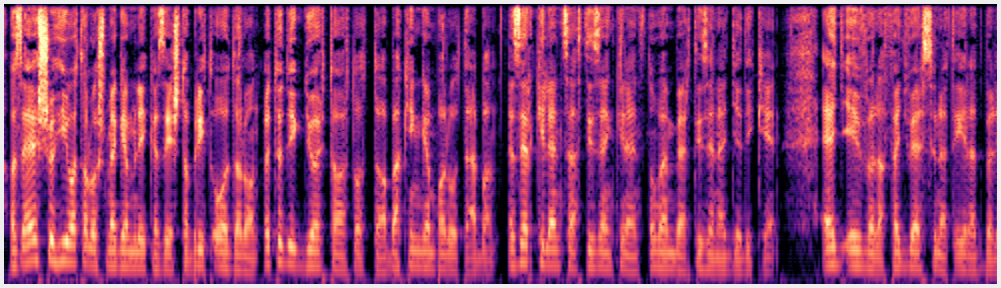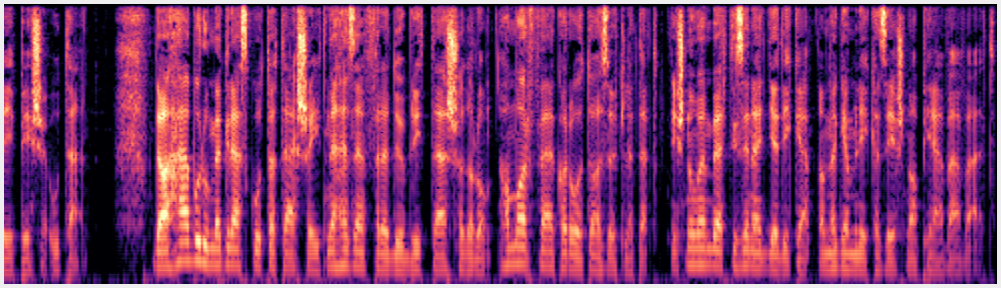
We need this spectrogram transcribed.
Az első hivatalos megemlékezést a brit oldalon 5. György tartotta a Buckingham palotában 1919. november 11-én, egy évvel a fegyverszünet életbelépése után. De a háború megrázkódtatásait nehezen feledő brit társadalom hamar felkarolta az ötletet, és november 11-e a megemlékezés napjává vált.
